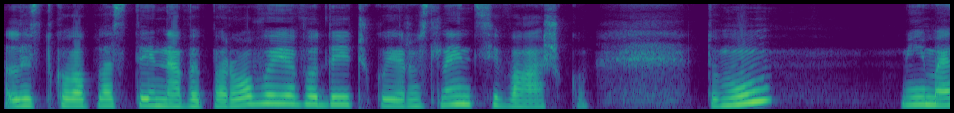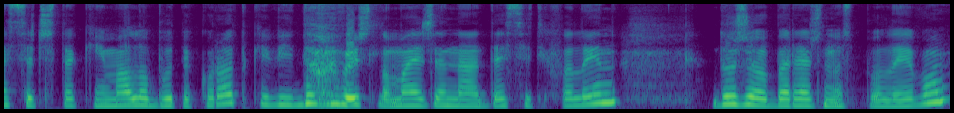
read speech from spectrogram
листкова пластина випаровує водичку, і рослинці важко. Тому мій меседж такий: мало бути коротке відео, вийшло майже на 10 хвилин. Дуже обережно з поливом.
